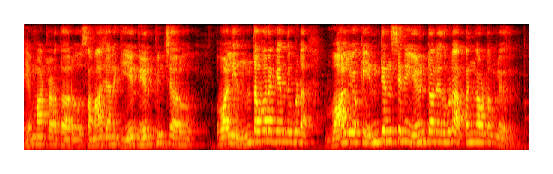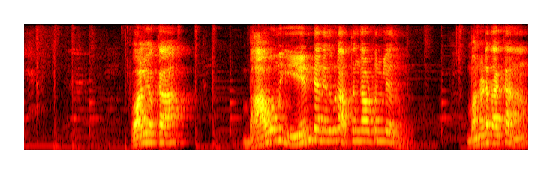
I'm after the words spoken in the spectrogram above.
ఏం మాట్లాడతారు? సమాజానికి ఏం నేర్పించారు? వాళ్ళు ఇంతవరకు ఎందుకు కూడా వాళ్ళ యొక్క ఇంటెన్సీని ఏంటో అనేది కూడా అర్థం కావటం లేదు. వాళ్ళ యొక్క భావం ఏంటి అనేది కూడా అర్థం కావటం లేదు. మొన్నటిదాకా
